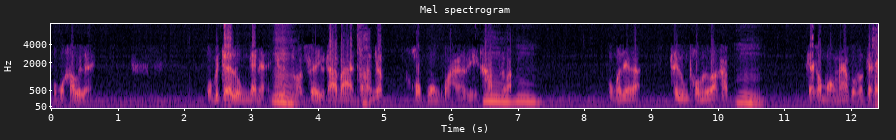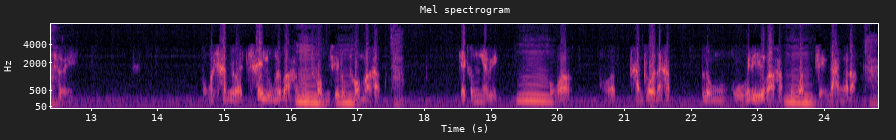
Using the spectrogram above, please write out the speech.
ผมก็เข้าไปเลย ผมไปเจอลุงแกเนี่ยยืนอืมถอดเสื้ออยู่หน้าบ้านตอนนั้นก็หกโมงกว่าแล้วพี่ครับแต่ว่าอืมผมก็เรียกว่าใช่ลุงทมหรือเปล่าครับ อืม แกก็มองหน้าผมแล้วแกก็ครับเฉย ผมก็ถามว่าใช่ลุงหรือเปล่าครับอืมลุงทมชื่อลุงอืมทมอะครับครับแกก็เงียบอีกอืมผมก็ผมก็ทานโทษนะครับ ลุงหูไม่ดีหรือเปล่าครับ ผมว่าอืมเสียงดังอะเนาะครับ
